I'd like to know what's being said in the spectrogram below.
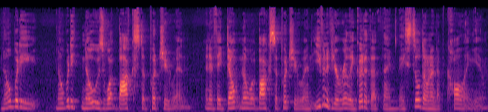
nobody nobody knows what box to put you in and if they don't know what box to put you in even if you're really good at that thing they still don't end up calling you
